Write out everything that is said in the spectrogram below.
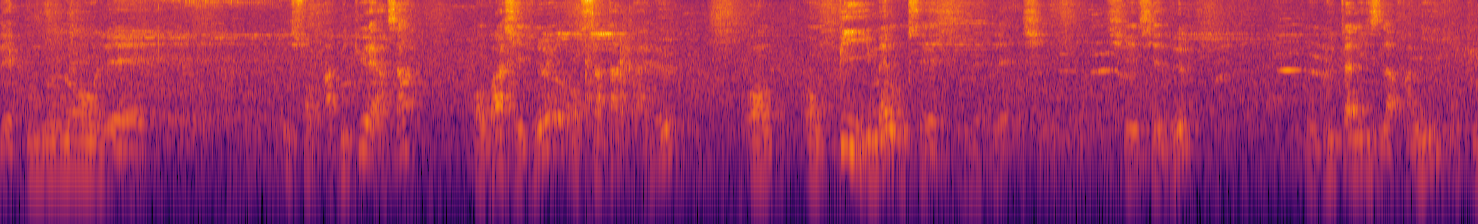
Les Kunduno, les... ils sont habitués à ça. On va chez eux, on s'attaque à eux, on, on pille même chez, chez- chez eux, on brutalise la famille et puis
